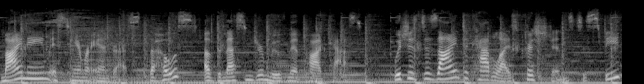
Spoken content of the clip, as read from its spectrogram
My name is Tamara Andress, the host of the Messenger Movement podcast, which is designed to catalyze Christians to speak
